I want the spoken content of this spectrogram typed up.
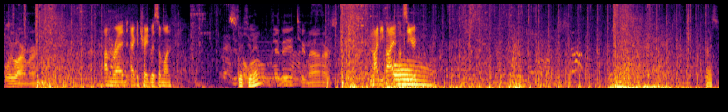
Blue armor. I'm red. I could trade with someone. Is it two man? Maybe two man or. 95 on Seer. Oh. Nice.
